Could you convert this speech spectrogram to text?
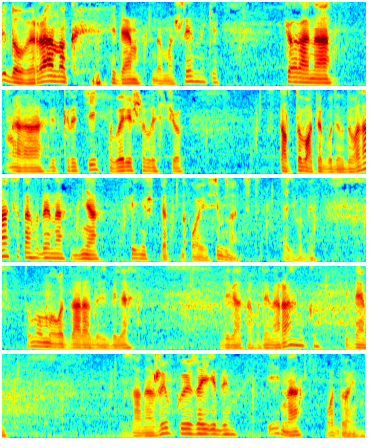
Чудовий ранок, йдемо до машинники. Вчора на е, відкритті вирішили, що стартувати буде в 12 година дня, фініш 15, ой, 17, 5 годин. Тому ми от зараз десь біля 9 година ранку йдемо за наживкою заїдемо і на водойму.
